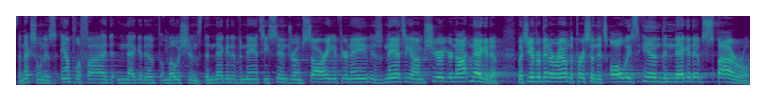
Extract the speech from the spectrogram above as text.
The next one is amplified negative emotions, the negative Nancy syndrome. Sorry if your name is Nancy, I'm sure you're not negative, but you ever been around the person that's always in the negative spiral?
